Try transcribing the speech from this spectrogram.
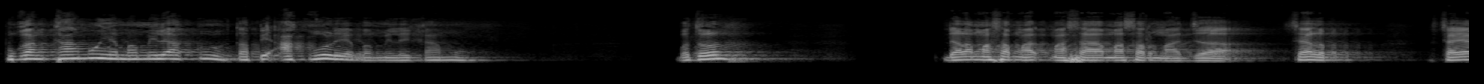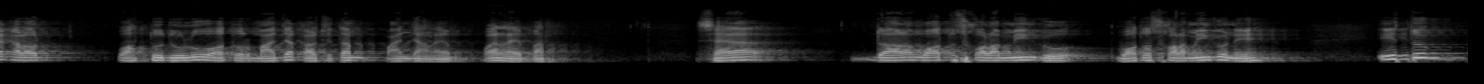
bukan kamu yang memilih aku, tapi aku yang memilih kamu. Betul? Dalam masa masa masa remaja, saya saya kalau waktu dulu waktu remaja kalau cerita panjang lebar, lebar. Saya dalam waktu sekolah minggu, waktu sekolah minggu nih, itu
